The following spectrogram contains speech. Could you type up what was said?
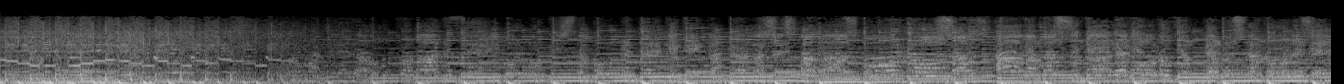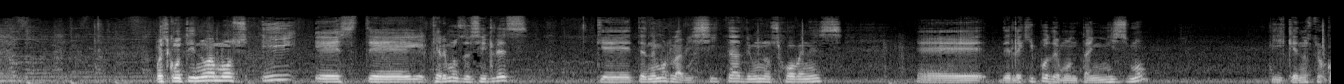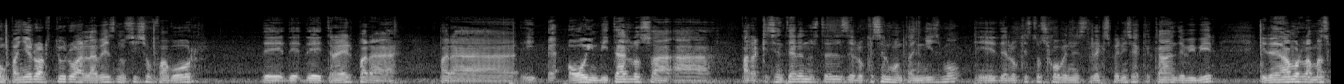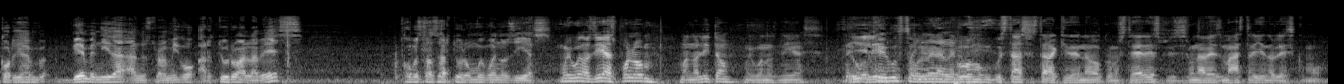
Pues continuamos y este queremos decirles que tenemos la visita de unos jóvenes eh, del equipo de montañismo y que nuestro compañero Arturo a la vez nos hizo favor de, traer para para eh, o invitarlos a, a- para que se enteren ustedes de lo que es el montañismo, eh, de lo que estos jóvenes, la experiencia que acaban de vivir y le damos la más cordial bienvenida a nuestro amigo Arturo Alavés. ¿Cómo estás Arturo? Muy buenos días. Muy buenos días, Polo, Manolito, muy buenos días. Qué- Nayeli. qué gusto volver a verte. Uh, un gustazo estar aquí de nuevo con ustedes, pues una vez más trayéndoles como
